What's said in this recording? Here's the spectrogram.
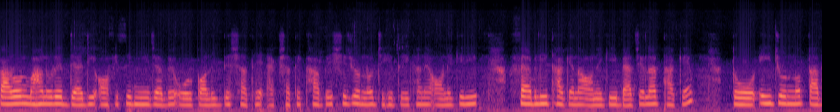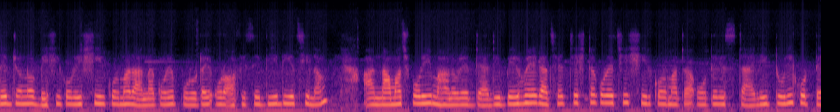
কারণ মাহানুরের ড্যাডি অফিসে নিয়ে যাবে, ওর কলিগদের সাথে একসাথে খাবে। সেজন্য যেহেতু এখানে অনেকেরই ফ্যামিলি থাকে না, অনেকেই ব্যাচেলার থাকে তো এই জন্য তাদের জন্য বেশি করে শির কোরমা রান্না করে পুরোটাই ওর অফিসে দিয়ে দিয়েছিলাম। আর নামাজ পড়েই মাহানুরের ড্যাডি বের হয়ে গেছে। চেষ্টা করেছি শির কোরমাটা ওদের স্টাইলেই তৈরি করতে।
